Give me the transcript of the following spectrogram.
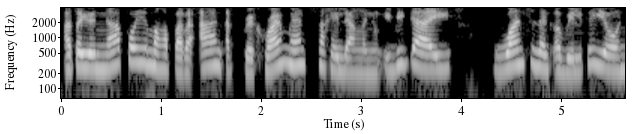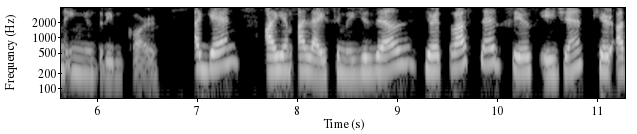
At ayun nga po yung mga paraan at requirements na kailangan yung ibigay once na nag-avail kayo ng inyong dream car. Again, I am Eliza May Giselle, your trusted sales agent here at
